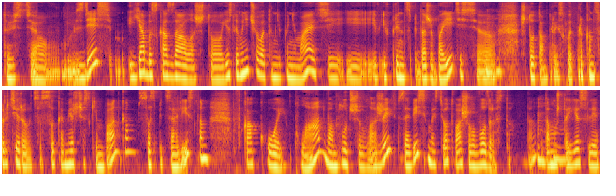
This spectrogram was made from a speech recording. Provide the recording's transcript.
То есть э, здесь я бы сказала, что если вы ничего в этом не понимаете и, и, и в принципе, даже боитесь, угу. что там происходит, проконсультироваться с коммерческим банком, со специалистом, в какой план вам лучше вложить в зависимости от вашего возраста. Да? Потому что если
